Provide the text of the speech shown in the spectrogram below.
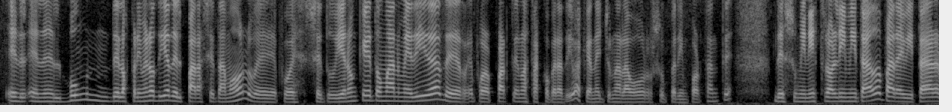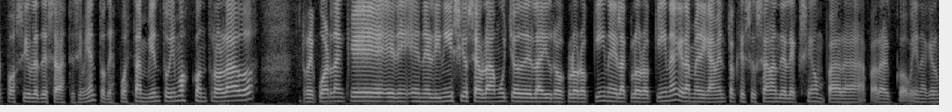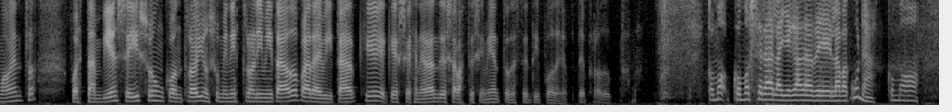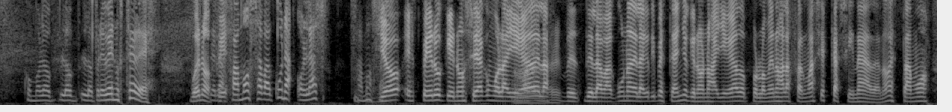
en, el boom de los primeros días del paracetamol, eh, pues se tuvieron que tomar medidas de, por parte de nuestras cooperativas que han hecho una labor súper importante de suministro limitado para evitar posibles desabastecimientos. Después también tuvimos controlados Recuerdan que en, el inicio se hablaba mucho de la hidrocloroquina y la cloroquina, que eran medicamentos que se usaban de elección para, para el COVID en aquel momento pues también se hizo un control y un suministro limitado para evitar que, se generan desabastecimientos de este tipo de, productos. ¿Cómo, ¿Cómo será la llegada de la vacuna? ¿Cómo, cómo lo, lo, prevén ustedes? Bueno, de la famosa vacuna o las famosas. Yo espero que no sea como la llegada de la, de la vacuna de la gripe este año, que no nos ha llegado por lo menos a las farmacias casi nada, ¿no? Estamos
